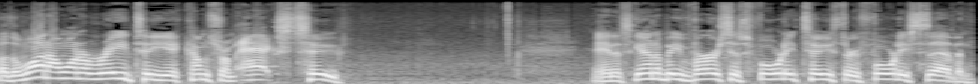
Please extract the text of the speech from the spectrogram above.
But the one I want to read to you comes from Acts 2. And it's going to be verses 42 through 47.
